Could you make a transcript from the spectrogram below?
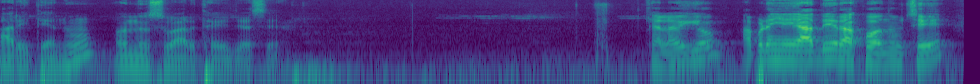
આ રીતેનું અનુસ્વાર થઈ જશે. ખ્યાલ આવી ગયો? આપણે અહીંયા યાદે રાખવાનું છે.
